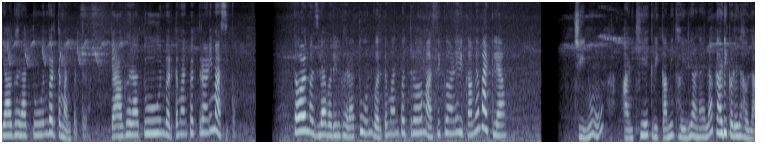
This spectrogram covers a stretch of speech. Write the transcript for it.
या घरातून वर्तमानपत्र त्या घरातून वर्तमानपत्र आणि मासिकं. तळमजल्यावरील घरातून वर्तमानपत्र मासिकं आणि रिकाम्या बाटल्या. चिनू आणखी एक रिकामी थैली आणायला गाडीकडे धावला.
